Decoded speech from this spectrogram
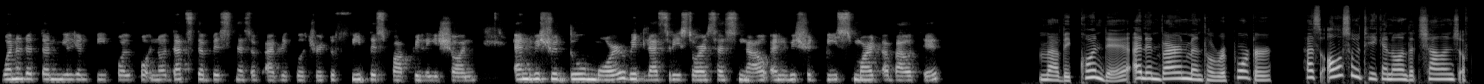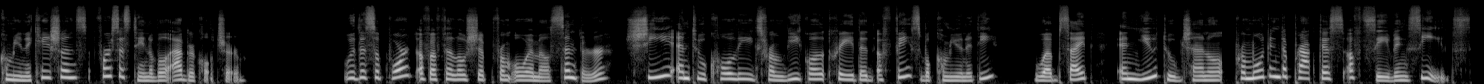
110 million people po, no, that's the business of agriculture to feed this population. And we should do more with less resources now, and we should be smart about it. Mavic an environmental reporter, has also taken on the challenge of communications for sustainable agriculture. With the support of a fellowship from OML Center, she and two colleagues from Bicol created a Facebook community, website, and YouTube channel promoting the practice of saving seeds.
